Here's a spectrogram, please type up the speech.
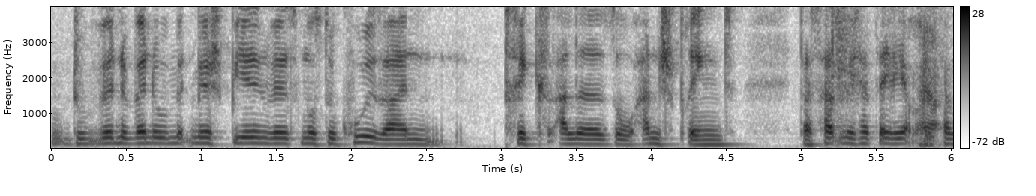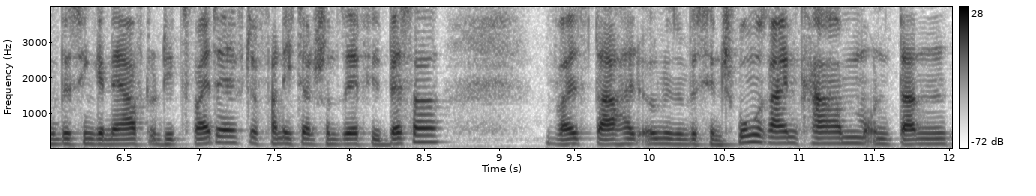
du, du, wenn, wenn du mit mir spielen willst, musst du cool sein, Tricks alle so anspringend. Das hat mich tatsächlich am Anfang ja. ein bisschen genervt. Und die zweite Hälfte fand ich dann schon sehr viel besser, weil es da halt irgendwie so ein bisschen Schwung reinkam und dann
